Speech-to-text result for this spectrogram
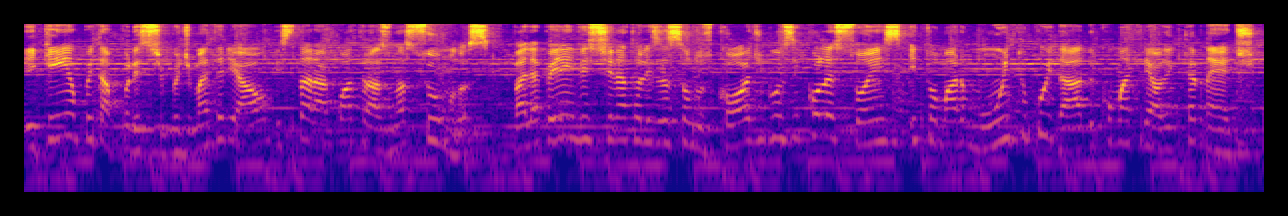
e quem optar por esse tipo de material estará com atraso nas súmulas. Vale a pena investir na atualização dos códigos e coleções e tomar muito cuidado com o material da internet.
